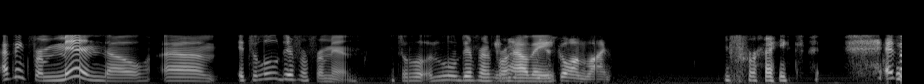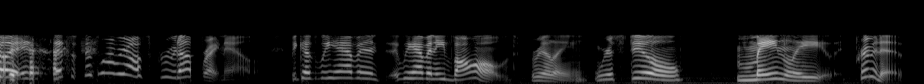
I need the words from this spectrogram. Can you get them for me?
i think for men though um it's a little different for men. It's a little, a little different for you- how they just go online. right. And so it, that's that's why we're all screwed up right now because we haven't we haven't evolved really. We're still mainly primitive.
